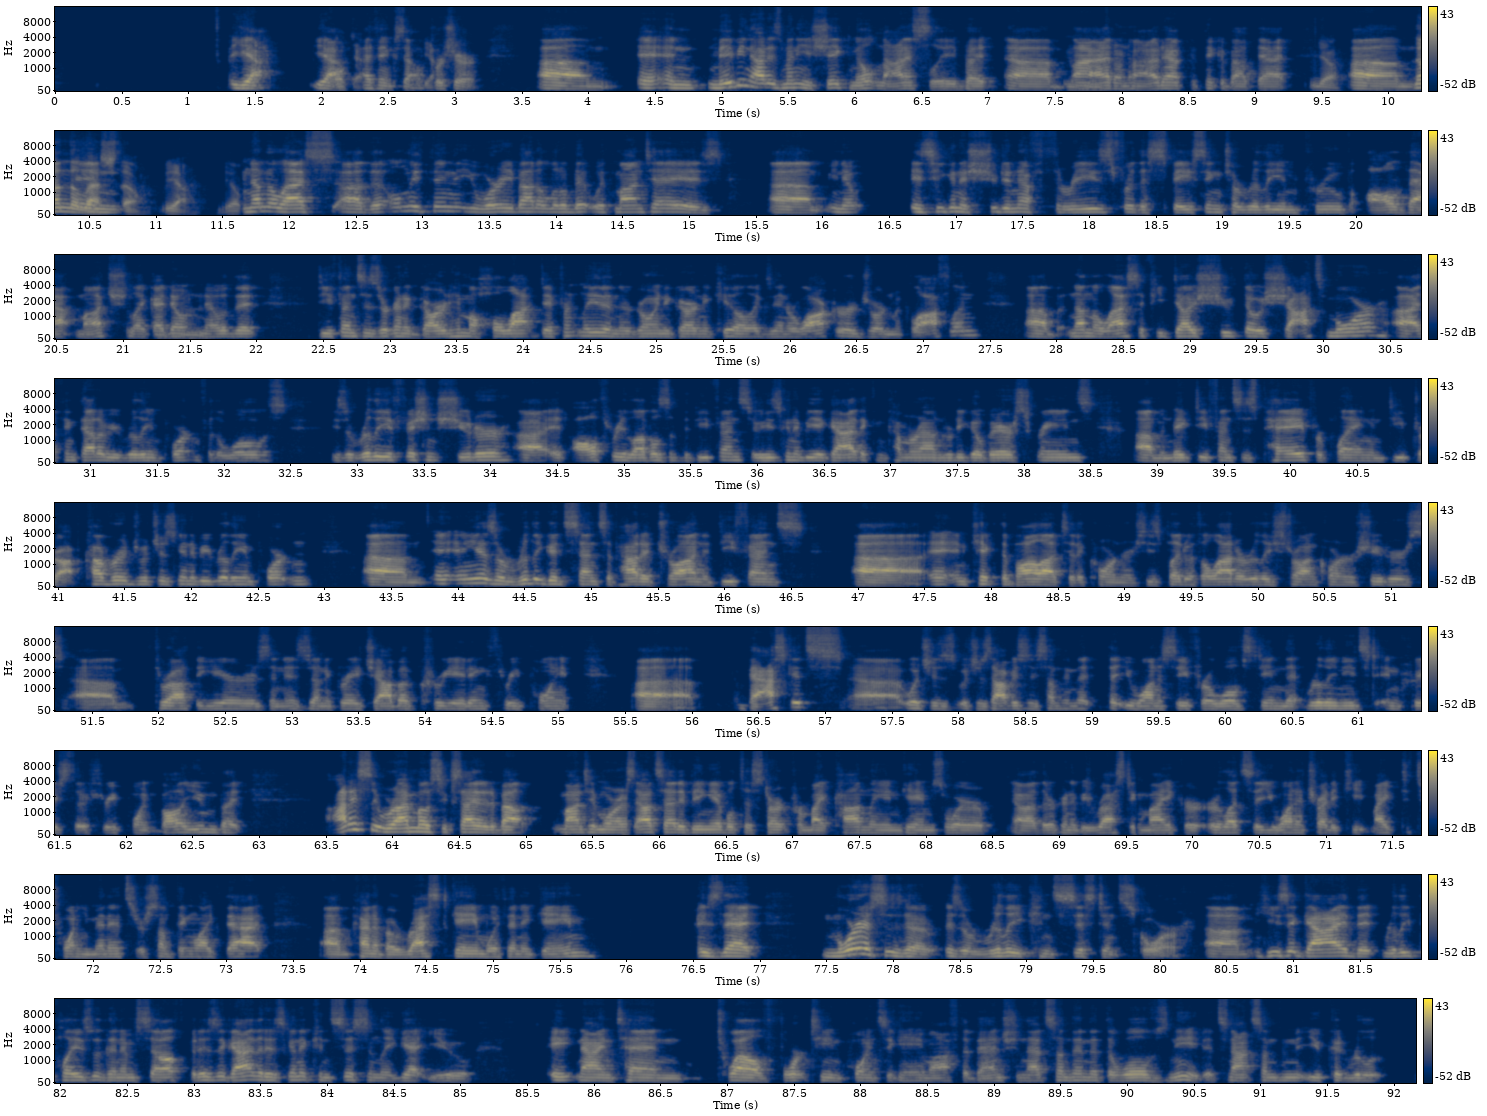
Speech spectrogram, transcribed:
Yeah. Yeah, okay. I think so yeah. for sure. Um, and, and, maybe not as many as Shake Milton, honestly, but uh, mm-hmm. I, I, don't know. I'd have to think about that. Yeah. Um, nonetheless, though, yeah. Yep. Nonetheless, uh, the only thing that you worry about a little bit with Monte is, um, you know, is he going to shoot enough threes for the spacing to really improve all that much? Like. I don't mm-hmm. know that defenses are going to guard him a whole lot differently than they're going to guard Nickeil Alexander Walker or Jordan McLaughlin. Uh, but nonetheless, if he does shoot those shots more, uh, I think that'll be really important for the Wolves. He's a really efficient shooter uh, at all three levels of the defense. So he's going to be a guy that can come around Rudy Gobert screens um, and make defenses pay for playing in deep drop coverage, which is going to be really important. Um, and, and, he has a really good sense of how to draw in a defense uh, and, and, kick the ball out to the corners. He's played with a lot of really strong corner shooters um, throughout the years and has done a great job of creating three point uh, baskets, uh, which is which is obviously something that that you want to see for a Wolves team that really needs to increase their three point volume. But honestly, where I'm most excited about Monte Morris, outside of being able to start for Mike Conley in games where uh, they're going to be resting Mike, or, or, let's say you want to try to keep Mike to 20 minutes or something like that, um, kind of a rest game within a game, is that. Morris is a is a really consistent scorer. Um, he's a guy that really plays within himself, but is a guy that is going to consistently get you 8, 9, 10, 12, 14 points a game off the bench. And that's something that the Wolves need. It's not something that you could,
